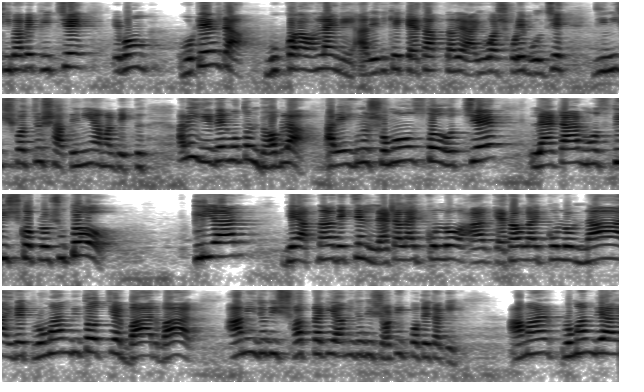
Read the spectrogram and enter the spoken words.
কীভাবে ফিরছে এবং হোটেলটা বুক করা অনলাইনে আর এদিকে ক্যাথা আপনাদের আই ওয়াশ করে বলছে, জিনিসপত্র সাথে নিয়ে আমার দেখতে আরে, এদের মতন ঢবলা। আর এইগুলো সমস্ত হচ্ছে ল্যাটার মস্তিষ্ক প্রসূত। ক্লিয়ার যে আপনারা দেখছেন ল্যাটা লাইভ করল আর ক্যাথাও লাইভ করল, না, এদের প্রমাণ দিতে হচ্ছে বারবার। আমি যদি সৎ থাকি, আমি যদি সঠিক পথে থাকি, আমার প্রমাণ দেওয়ার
